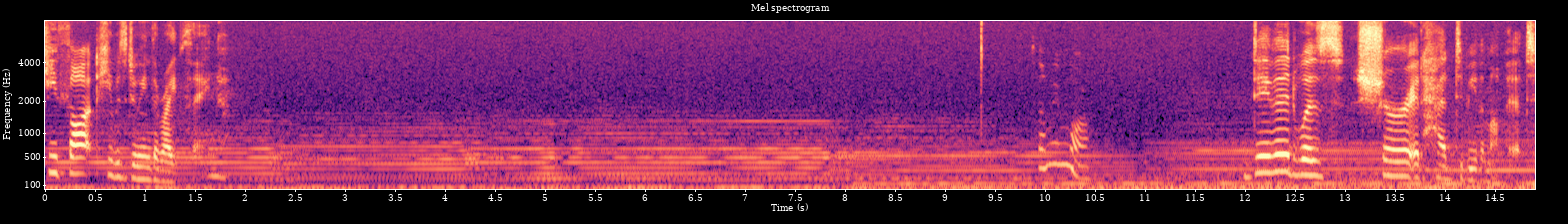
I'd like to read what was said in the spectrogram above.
He thought he was doing the right thing. Tell me more. David was sure it had to be the Muppet.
